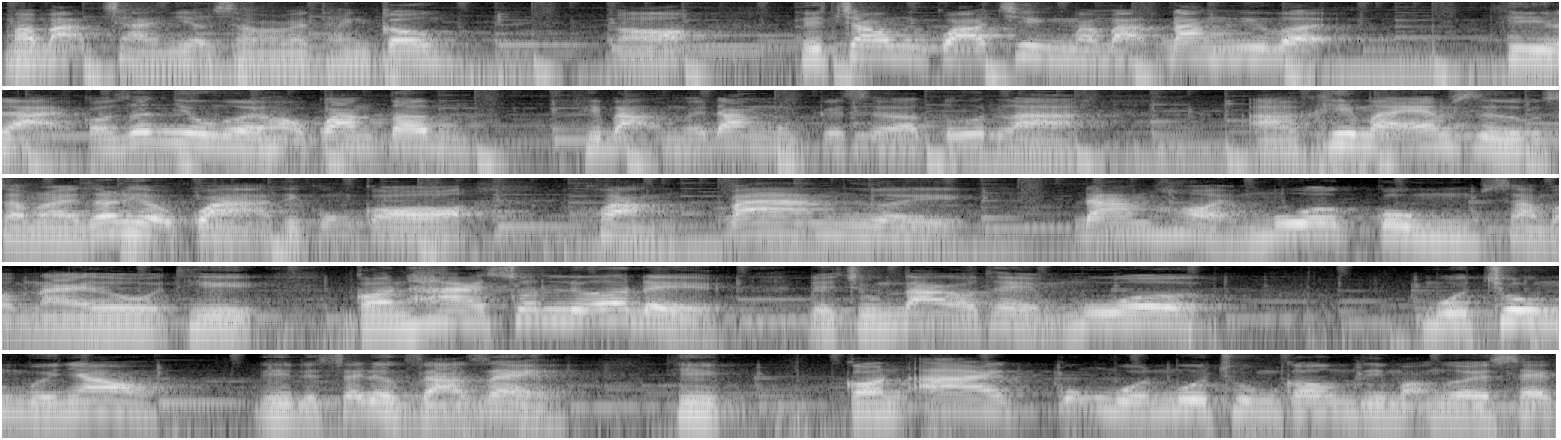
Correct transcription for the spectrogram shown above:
mà bạn trải nghiệm sản phẩm này thành công. Đó thì trong quá trình mà bạn đăng như vậy thì lại có rất nhiều người họ quan tâm thì bạn mới đăng một cái status là à, khi mà em sử dụng sản phẩm này rất hiệu quả thì cũng có khoảng 3 người đang hỏi mua cùng sản phẩm này rồi thì còn hai suất nữa để để chúng ta có thể mua mua chung với nhau thì sẽ được giá rẻ. Thì còn ai cũng muốn mua chung không thì mọi người sẽ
